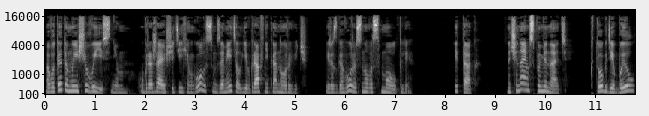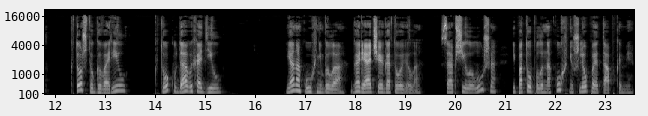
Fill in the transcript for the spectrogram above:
«А вот это мы еще выясним», — угрожающе тихим голосом заметил Евграф Никанорович. И разговоры снова смолкли. Итак, начинаем вспоминать, кто где был, кто что говорил, кто куда выходил. «Я на кухне была, горячее готовила», — сообщила Луша, — и потопала на кухню, шлепая тапками.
